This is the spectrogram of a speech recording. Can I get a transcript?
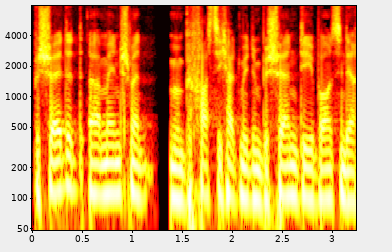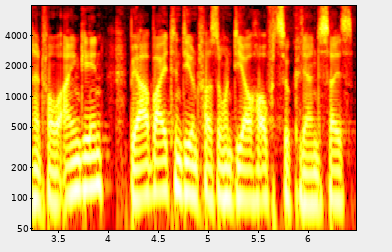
Beschwerdemanagement befasst sich halt mit den Beschwerden, die bei uns in der RNV eingehen, bearbeiten die und versuchen die auch aufzuklären. Das heißt,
